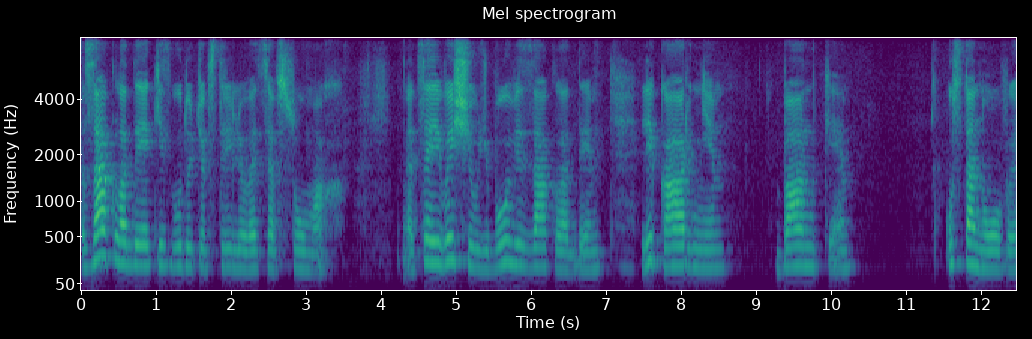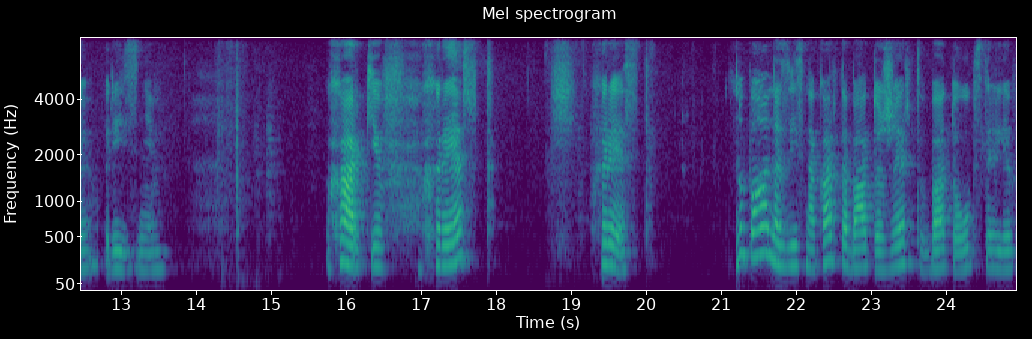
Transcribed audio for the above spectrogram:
заклади якісь будуть обстрілюватися в сумах. Це і вищі учбові заклади, лікарні, банки, установи різні. Харків, хрест. Хрест. Ну, погана, звісно, карта, багато жертв, багато обстрілів.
